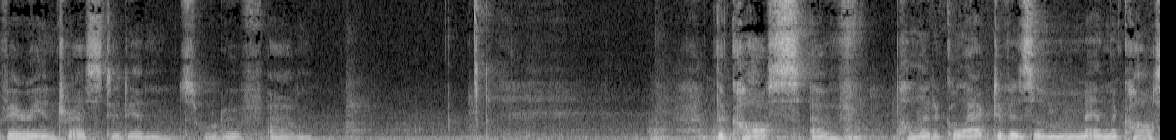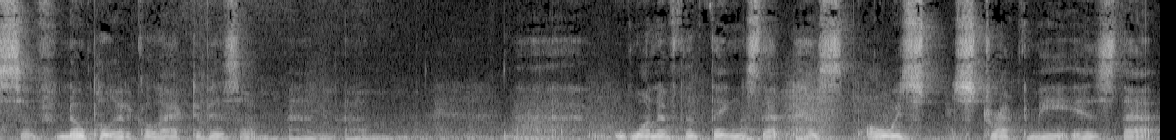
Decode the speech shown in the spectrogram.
very interested in sort of um, the costs of political activism and the costs of no political activism. And um, uh, one of the things that has always struck me is that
